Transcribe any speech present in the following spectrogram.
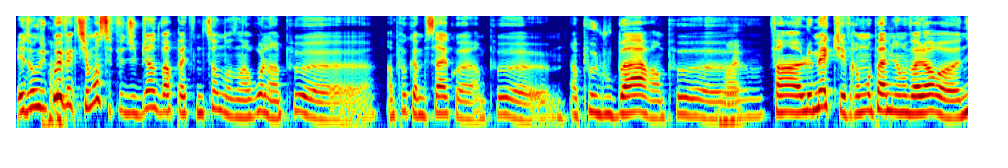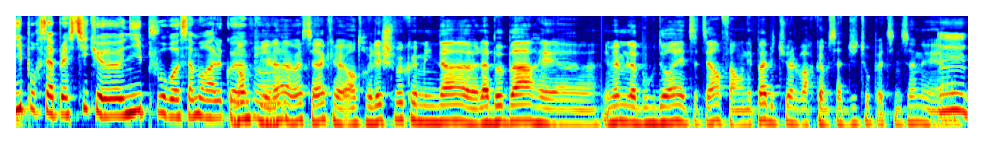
Et donc du coup effectivement ça fait du bien de voir Pattinson dans un rôle un peu euh, un peu comme ça quoi, un peu euh, un peu loupard, un peu euh, Ouais. enfin le mec qui est vraiment pas mis en valeur euh, ni pour sa plastique euh, ni pour euh, sa morale quoi. non, Enfin, puis là, ouais, c'est vrai qu'entre les cheveux comme il a, euh, la beubare et, euh, et même la boucle etc., enfin, on n'est pas habitué à le voir comme ça du tout, Pattinson. Et, euh, Mm.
